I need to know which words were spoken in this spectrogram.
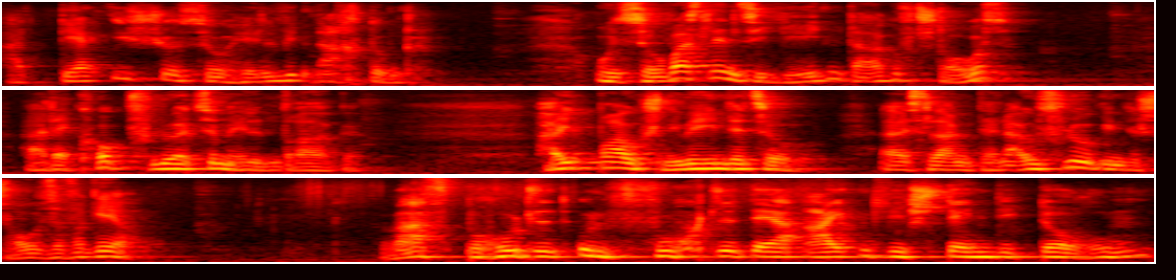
Hat der ist schon so hell wie Nachtdunkel. Und sowas lernen sie jeden Tag auf die Straße? Hat der Kopf nur zum Helm tragen. Heute brauchst du nicht mehr hinterzu. Es langt ein Ausflug in den Straßenverkehr. Was brudelt und fuchtelt der eigentlich ständig da rum?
